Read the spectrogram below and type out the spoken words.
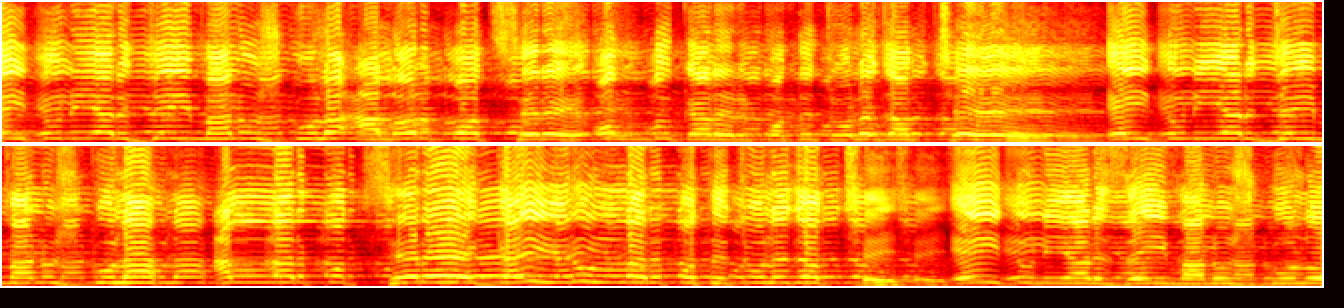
এই দুনিয়ার যেই মানুষগুলা আলোর পথ ছেড়ে অন্ধকারের পথে চলে যাচ্ছে, এই দুনিয়ার যেই মানুষগুলা আল্লাহর পথ ছেড়ে গাইরুল্লাহর পথে চলে যাচ্ছে, এই দুনিয়ার যেই মানুষগুলো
